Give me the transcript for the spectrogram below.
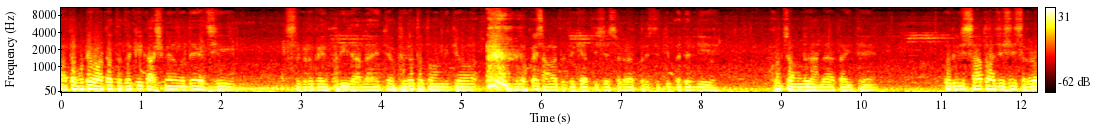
आता कुठे वाटत होतं की काश्मीरमध्ये अशी सगळं काही फ्री झालं आहे तेव्हा फिरत होतो आम्ही तेव्हा लोकही सांगत होते की अतिशय सगळ्या परिस्थिती बदलली आहे. खूप चांगलं झालं आहे आता इथे. पूर्वी सात वाजेशी सगळं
